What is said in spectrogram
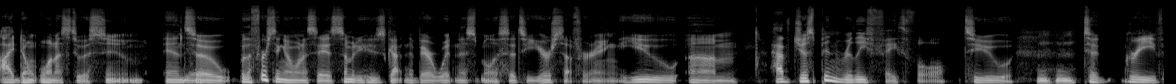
I don't want us to assume. And yeah. so, but the first thing I want to say is somebody who's gotten to bear witness, Melissa, to your suffering. You um, have just been really faithful to mm-hmm. to grieve,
